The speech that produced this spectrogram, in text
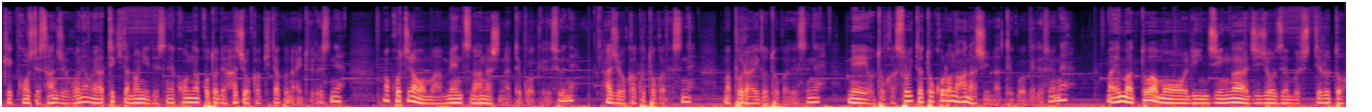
結婚して35年もやってきたのにですね、こんなことで恥をかきたくないというですね、まあ、こちらもまあメンツの話になっていくわけですよね。恥をかくとかですね、まあ、プライドとかですね、名誉とかそういったところの話になっていくわけですよね。まあ、エマットはもう隣人が事情全部知ってると。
